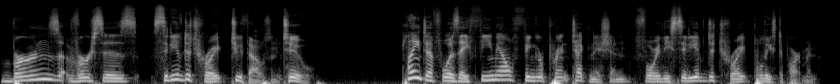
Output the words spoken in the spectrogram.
Burns versus City of Detroit 2002. Plaintiff was a female fingerprint technician for the City of Detroit Police Department.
